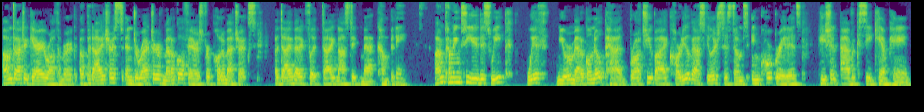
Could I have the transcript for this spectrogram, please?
I'm Dr. Gary Rothenberg, a podiatrist and director of medical affairs for Podimetrics, a diabetic foot diagnostic mat company. I'm coming to you this week with your medical notepad brought to you by Cardiovascular Systems Incorporated's patient advocacy campaign.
